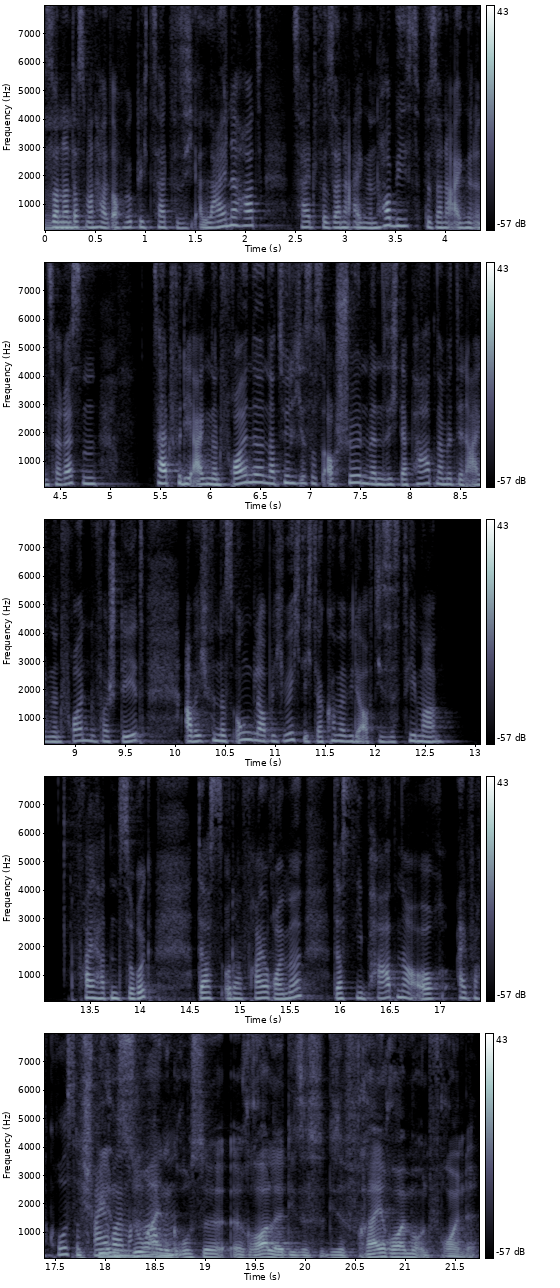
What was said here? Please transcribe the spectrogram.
sondern dass man halt auch wirklich Zeit für sich alleine hat, Zeit für seine eigenen Hobbys, für seine eigenen Interessen, Zeit für die eigenen Freunde. Natürlich ist es auch schön, wenn sich der Partner mit den eigenen Freunden versteht. Aber ich finde es unglaublich wichtig, da kommen wir wieder auf dieses Thema Freiheiten zurück, dass, oder Freiräume, dass die Partner auch einfach große Die spielen Freiräume so haben. eine große äh, Rolle, dieses, diese Freiräume und Freunde.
